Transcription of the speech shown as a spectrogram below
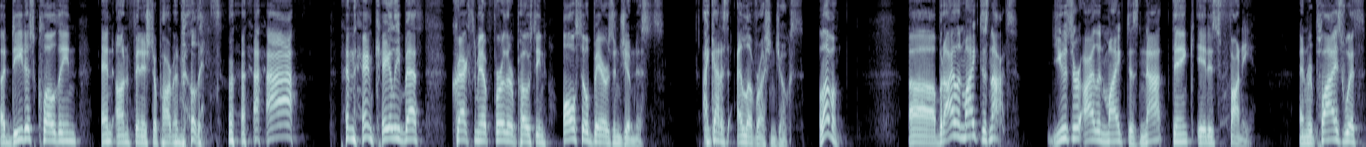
Adidas clothing, and unfinished apartment buildings. and then Kaylee Beth cracks me up further, posting also bears and gymnasts. I gotta, I love Russian jokes. I love them. Uh, but Island Mike does not. User Island Mike does not think it is funny and replies with,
